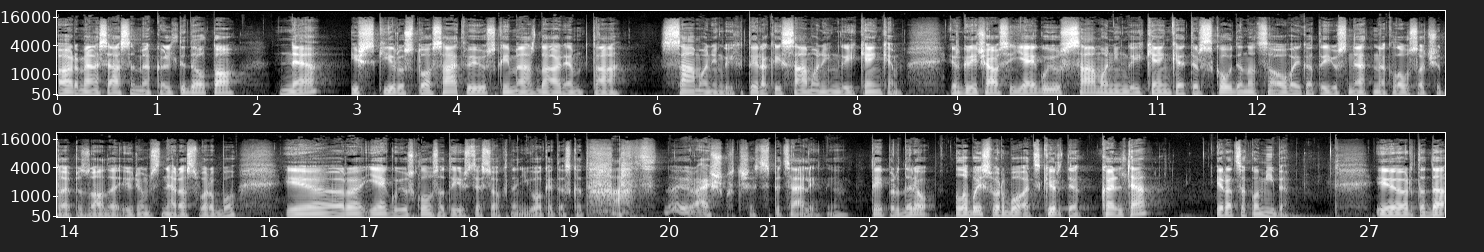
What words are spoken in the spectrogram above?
Ar mes esame kalti dėl to? Ne, išskyrus tuos atvejus, kai mes darėm tą sąmoningai, tai yra kai sąmoningai kenkiam. Ir greičiausiai, jeigu jūs sąmoningai kenkiat ir skaudinat savo vaiką, tai jūs net neklausot šito epizodo ir jums nėra svarbu. Ir jeigu jūs klausot, tai jūs tiesiog ten juokitės, kad, ha, nu, ir aišku, čia specialiai taip ir dariau. Labai svarbu atskirti kaltę ir atsakomybę. Ir tada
